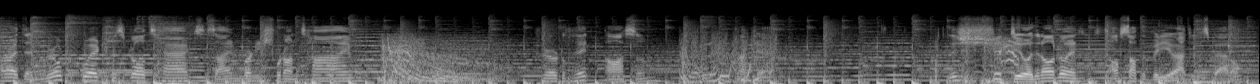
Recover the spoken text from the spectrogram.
Alright then, real quick, physical attacks, as I'm running short on time. Critical hit, awesome. Okay. this should do it. Then I'll go and I'll stop the video after this battle.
